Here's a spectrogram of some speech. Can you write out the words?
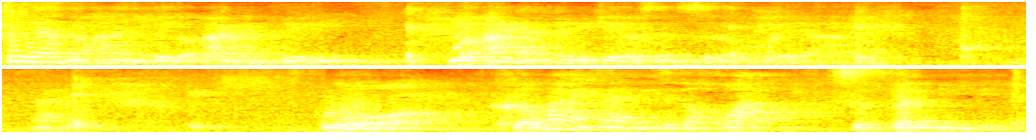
这个样子的话呢，一个有二元对立，有二元对立就有生死轮回呀。哎，我和外在的这个花是分离的，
